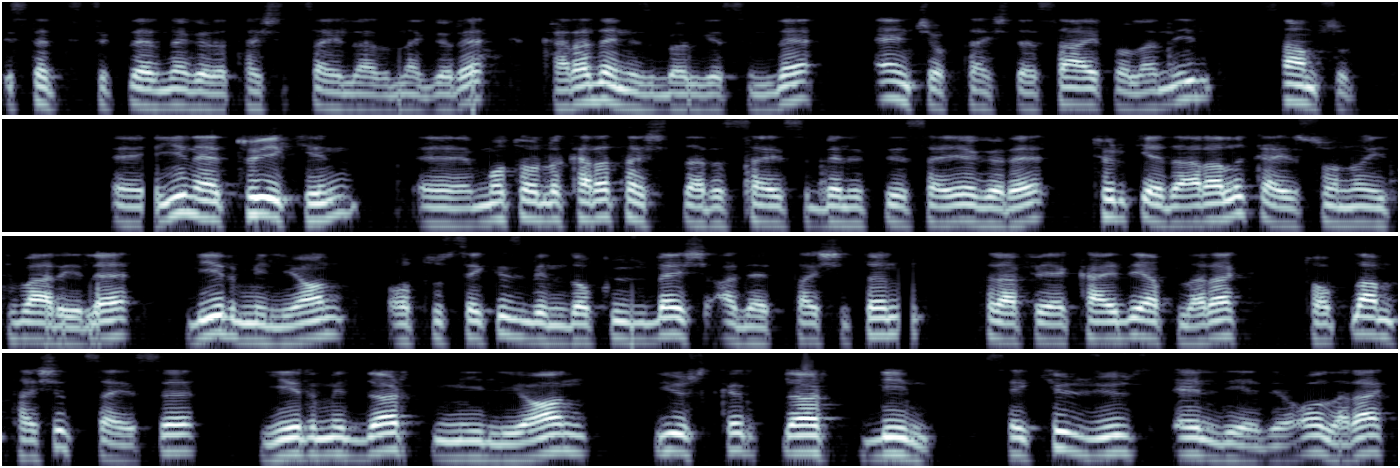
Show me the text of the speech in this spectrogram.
İstatistiklerine göre taşıt sayılarına göre Karadeniz bölgesinde en çok taşıta sahip olan il Samsun. Ee, yine TÜİK'in e, motorlu kara taşıtları sayısı belirttiği sayıya göre Türkiye'de Aralık ayı sonu itibariyle 1 milyon 38 bin 905 adet taşıtın trafiğe kaydı yapılarak toplam taşıt sayısı 24 milyon 144 bin 857 olarak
